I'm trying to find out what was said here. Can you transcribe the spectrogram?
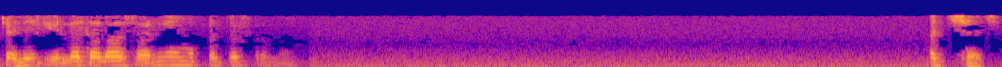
چلے گی جی، اللہ تعالیٰ ثانیہ مقدر فرمائے۔ اچھا جی۔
